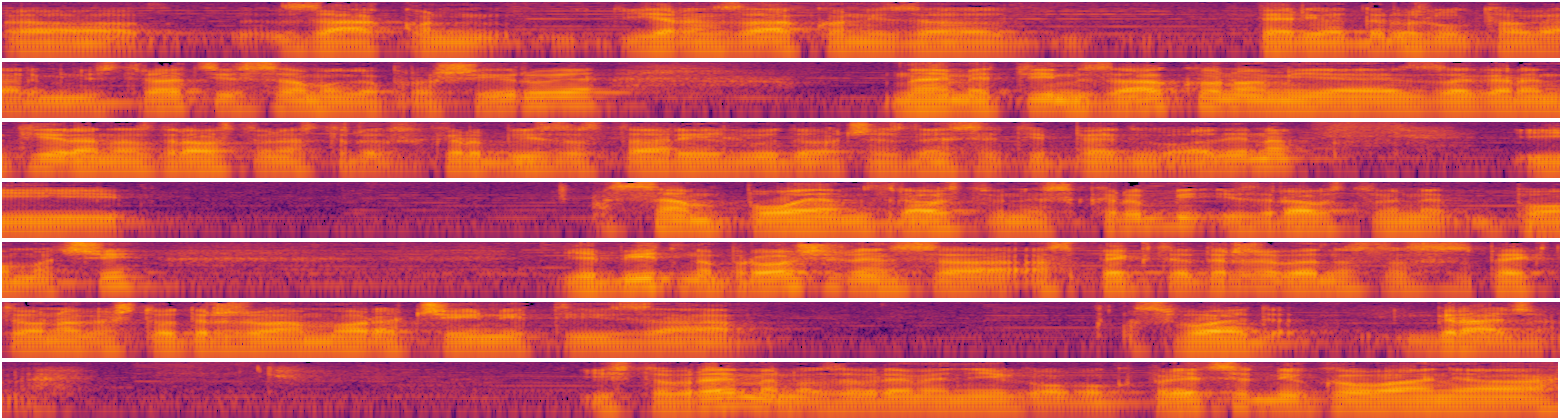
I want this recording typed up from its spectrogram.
uh, zakon, jedan zakon iz perioda Rooseveltove administracije, samo ga proširuje. Naime, tim zakonom je zagarantirana zdravstvena skrb i za starije ljude od 65 godina i sam pojam zdravstvene skrbi i zdravstvene pomoći je bitno proširen sa aspekta države, odnosno sa aspekta onoga što država mora činiti za svoje građane. Istovremeno, za vrijeme njegovog predsjednikovanja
